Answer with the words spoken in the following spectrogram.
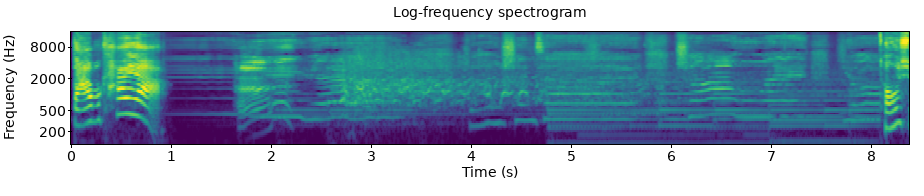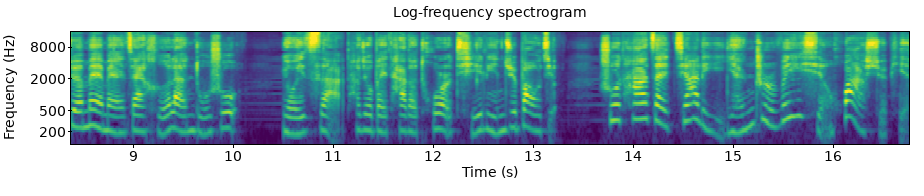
打不开呀！”同学妹妹在荷兰读书，有一次啊，她就被她的土耳其邻居报警。说她在家里研制危险化学品，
